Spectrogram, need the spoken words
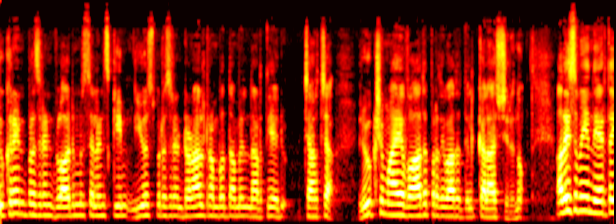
യുക്രൈൻ പ്രസിഡന്റ് വ്ളാഡിമിർ സെലൻസ്കിയും യു എസ് പ്രസിഡന്റ് ഡൊണാൾഡ് ട്രംപും തമ്മിൽ നടത്തിയ ചർച്ച രൂക്ഷമായ വാദപ്രതിവാദത്തിൽ കലാശിച്ചിരുന്നു. അതേസമയം നേരത്തെ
